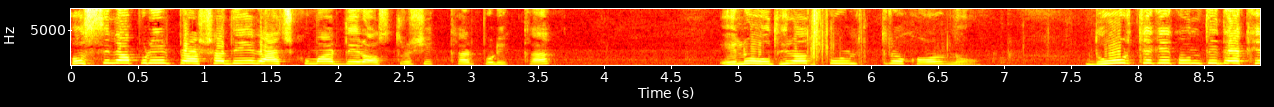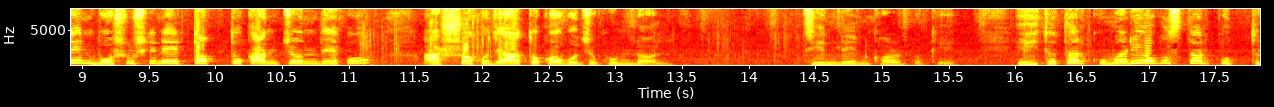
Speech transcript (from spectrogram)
হস্তিনাপুরের প্রাসাদে রাজকুমারদের অস্ত্রশিক্ষার পরীক্ষা। এলো অধীরথ পুত্র কর্ণ। দূর থেকে কুন্তি দেখেন বসু সেনের তপ্ত কাঞ্চন দেহ আর সহজাত কবচকুণ্ডল চিনলেন কর্ণকে। এই তো তার কুমারী অবস্থার পুত্র।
